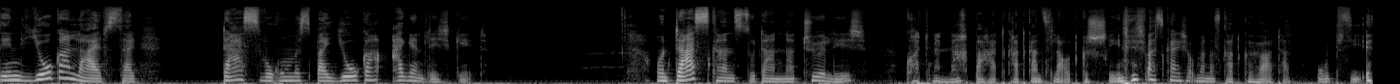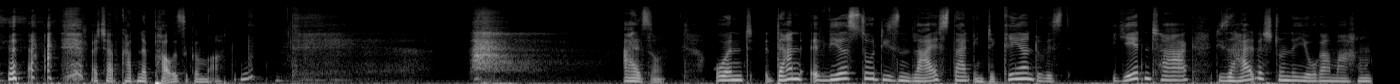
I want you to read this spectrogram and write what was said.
Den Yoga-Lifestyle, das, worum es bei Yoga eigentlich geht. Und das kannst du dann natürlich, Gott, mein Nachbar hat gerade ganz laut geschrien. Ich weiß gar nicht, ob man das gerade gehört hat. Upsi. ich habe gerade eine Pause gemacht. Also, und dann wirst du diesen Lifestyle integrieren. Du wirst jeden Tag diese halbe Stunde Yoga machen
